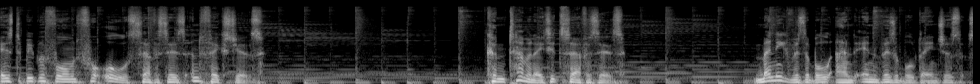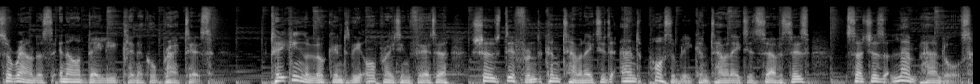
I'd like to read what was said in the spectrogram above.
is to be performed for all surfaces and fixtures. Contaminated surfaces. Many visible and invisible dangers surround us in our daily clinical practice. Taking a look into the operating theatre shows different contaminated and possibly contaminated surfaces such as lamp handles,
